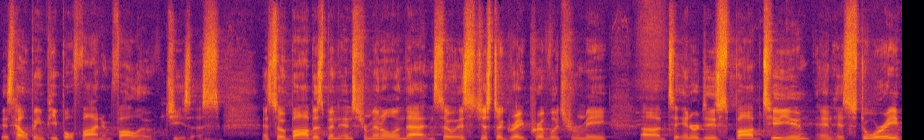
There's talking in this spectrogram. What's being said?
is helping people find and follow Jesus. And so Bob has been instrumental in that. And so it's just a great privilege for me uh, to introduce Bob to you and his story.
